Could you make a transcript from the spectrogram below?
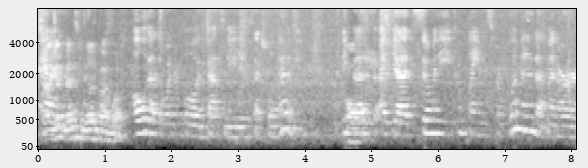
So again, men can learn about what? all about the wonderful and fascinating sexual anatomy. Because I get so many complaints from women that men are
